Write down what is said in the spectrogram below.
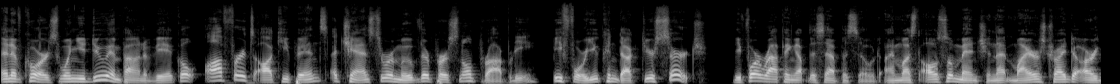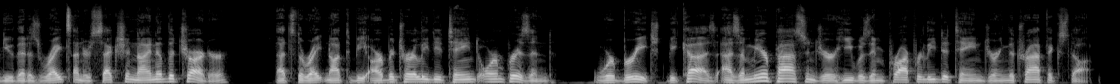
And of course, when you do impound a vehicle, offer its occupants a chance to remove their personal property before you conduct your search. Before wrapping up this episode, I must also mention that Myers tried to argue that his rights under Section 9 of the Charter, that's the right not to be arbitrarily detained or imprisoned, were breached because, as a mere passenger, he was improperly detained during the traffic stop.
